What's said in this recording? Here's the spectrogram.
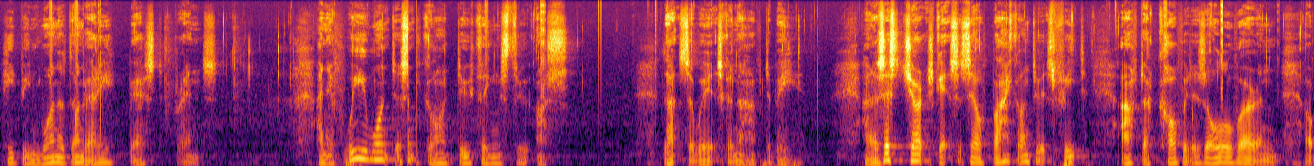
he'd been one of their very best friends. And if we want to see God do things through us, that's the way it's going to have to be. And as this church gets itself back onto its feet after COVID is all over and oh,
